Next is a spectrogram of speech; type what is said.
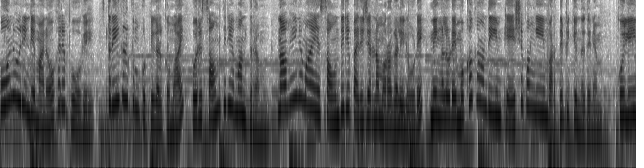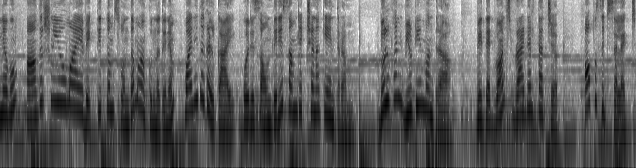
പോനൂരിന്റെ മനോഹര ഭൂവിൽ സ്ത്രീകൾക്കും കുട്ടികൾക്കുമായി ഒരു സൗന്ദര്യ മന്ത്രം. നവീനമായ സൗന്ദര്യ പരിചരണ മുറകളിലൂടെ നിങ്ങളുടെ മുഖകാന്തിയും കേശഭംഗിയും വർദ്ധിപ്പിക്കുന്നതിനും കുലീനവും ആകർഷണീയവുമായ വ്യക്തിത്വം സ്വന്തമാക്കുന്നതിനും വനിതകൾക്കായി ഒരു സൗന്ദര്യ സംരക്ഷണ കേന്ദ്രം. Dulhan beauty Mantra. With advance bridal touch up select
